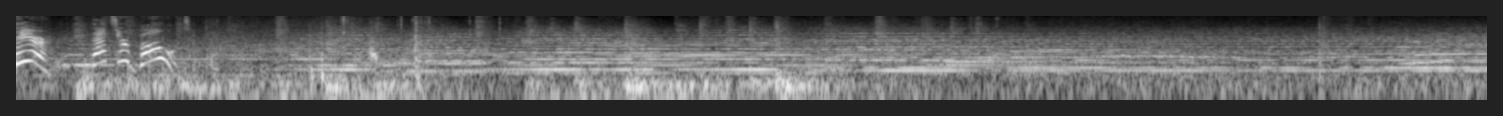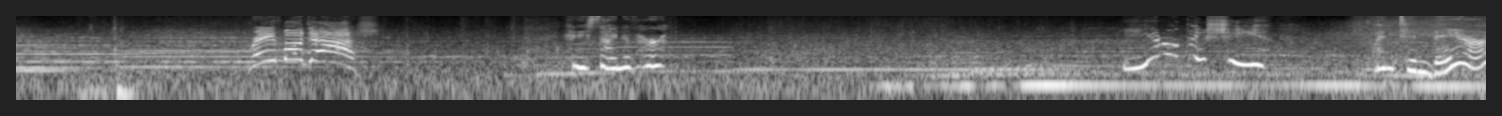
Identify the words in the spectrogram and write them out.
There! That's her boat! Rainbow Dash! Any sign of her? You don't think she went in there?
